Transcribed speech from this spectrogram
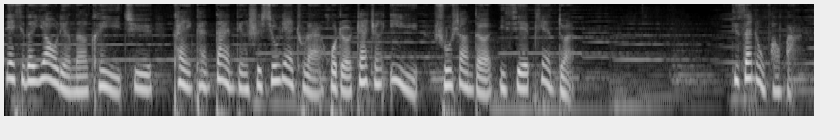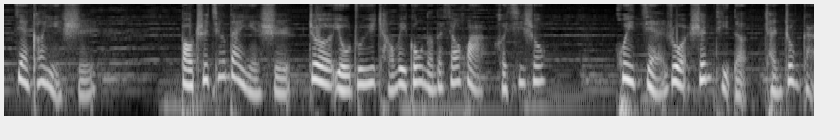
练习的要领呢，可以去看一看《淡定是修炼出来》或者《战胜抑郁》书上的一些片段。第三种方法，健康饮食，保持清淡饮食，这有助于肠胃功能的消化和吸收，会减弱身体的沉重感。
